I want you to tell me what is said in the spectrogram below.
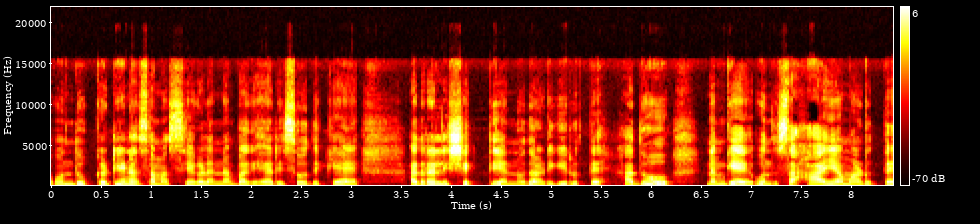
ಒಂದು ಕಠಿಣ ಸಮಸ್ಯೆಗಳನ್ನು ಬಗೆಹರಿಸೋದಕ್ಕೆ ಅದರಲ್ಲಿ ಶಕ್ತಿ ಅನ್ನೋದು ಅಡಗಿರುತ್ತೆ. ಅದು ನಮಗೆ ಒಂದು ಸಹಾಯ ಮಾಡುತ್ತೆ.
